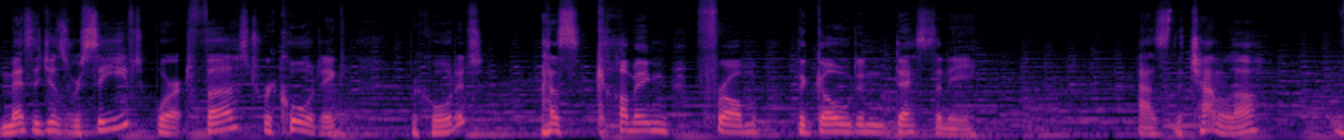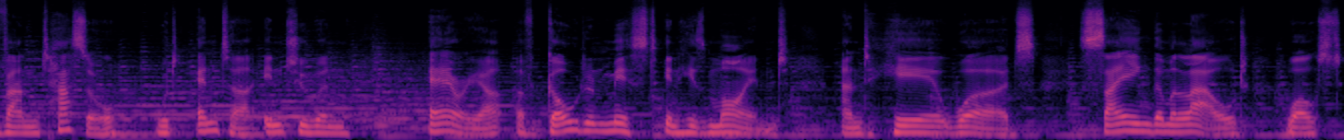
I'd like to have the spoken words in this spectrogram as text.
Messages received were at first recorded, recorded as coming from the Golden Destiny. As the channeler, Van Tassel would enter into an area of golden mist in his mind and hear words, saying them aloud whilst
